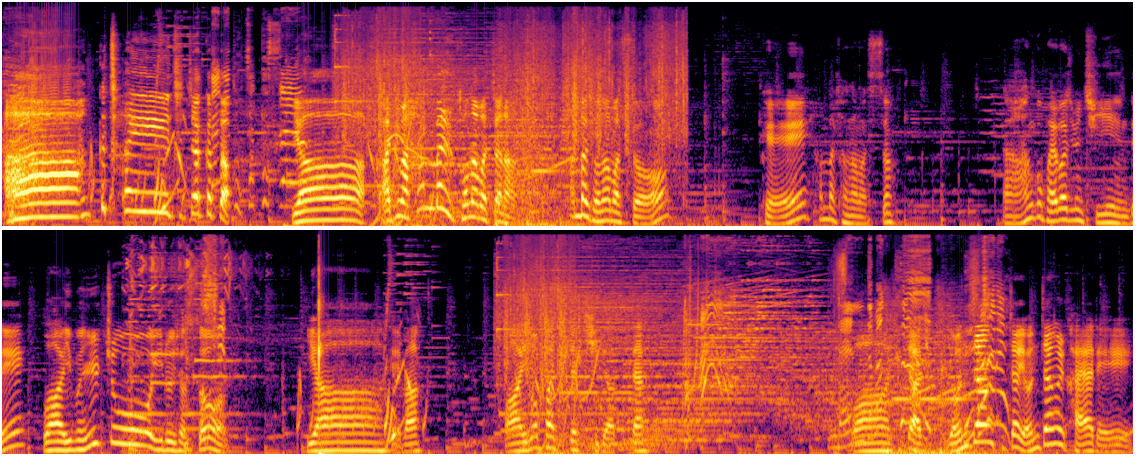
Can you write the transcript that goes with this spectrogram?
아 한 끗 차이 진짜 아깝다. 야 마지막 한 발 더 남았잖아. 한 발 더 남았어. 오케이 한 발 더 남았어 야 한국 밟아주면 지리는데? 와 이번 1조 이루셨어. 이야 대박. 와 이번 판 진짜 지렸다. 와 진짜 연장 진짜 연장을 가야 돼.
